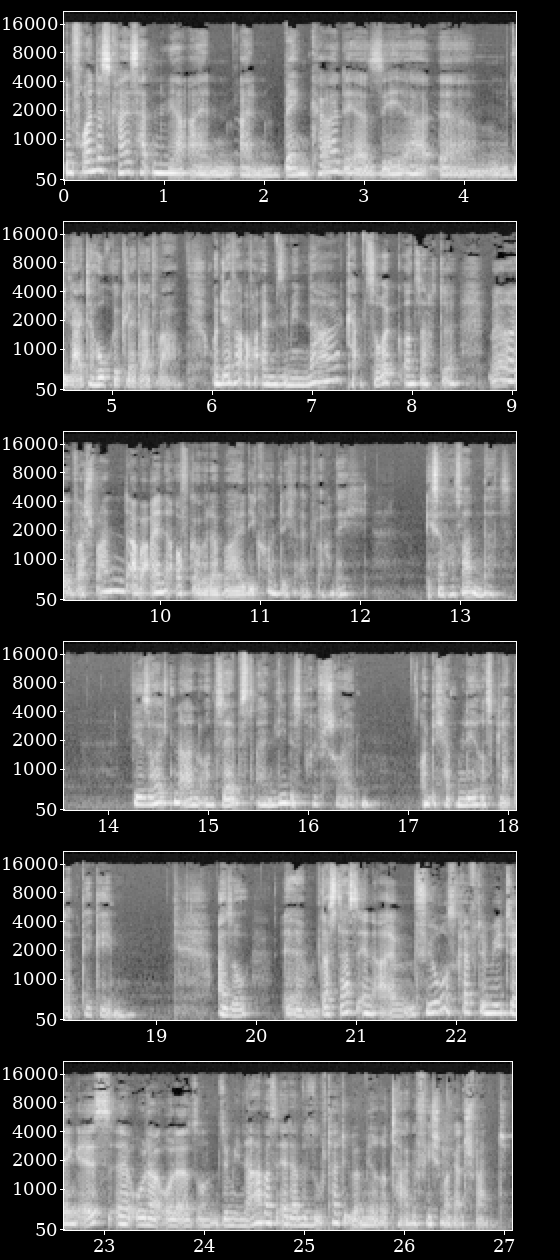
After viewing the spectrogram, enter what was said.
Im Freundeskreis hatten wir einen, einen Banker, der sehr ähm, die Leiter hochgeklettert war. Und der war auf einem Seminar, kam zurück und sagte, ja, war spannend, aber eine Aufgabe dabei, die konnte ich einfach nicht. Ich sag, was war denn das? Wir sollten an uns selbst einen Liebesbrief schreiben. Und ich habe ein leeres Blatt abgegeben. Also ähm, dass das in einem Führungskräftemeeting ist äh, oder, oder so ein Seminar, was er da besucht hat über mehrere Tage, finde ich schon mal ganz spannend.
